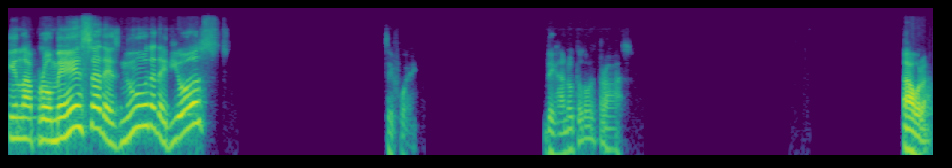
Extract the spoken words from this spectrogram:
en la promesa desnuda de Dios, se fue, dejando todo atrás. Ahora,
